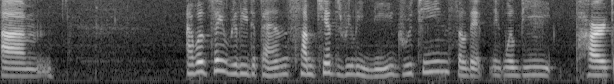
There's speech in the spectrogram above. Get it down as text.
Um, I would say really depends. Some kids really need routine, so that it will be part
